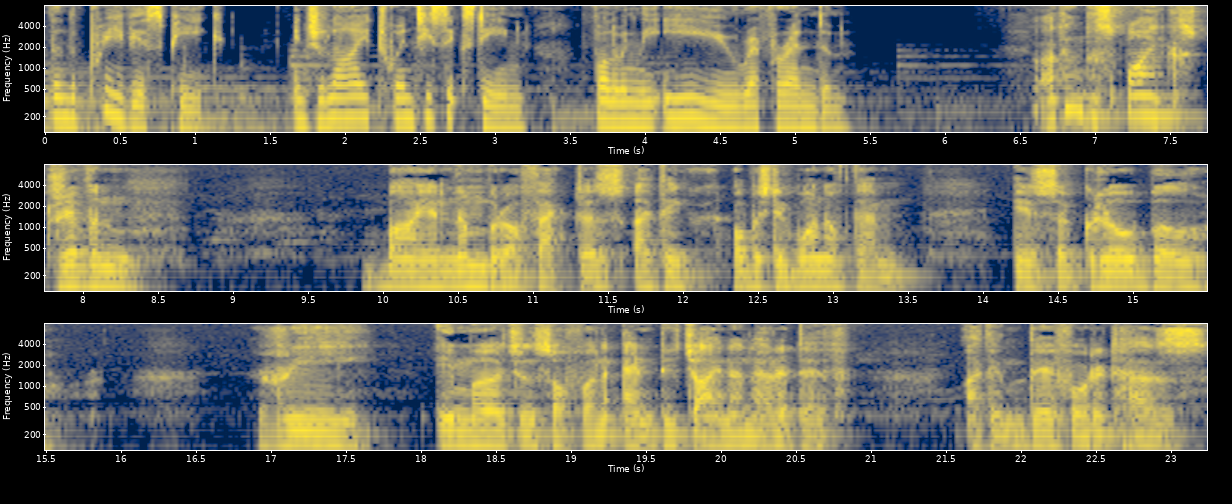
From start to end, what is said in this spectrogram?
than the previous peak in July 2016 following the EU referendum. I think the spike is driven by a number of factors. I think obviously one of them is a global re emergence of an anti China narrative. I think therefore it has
